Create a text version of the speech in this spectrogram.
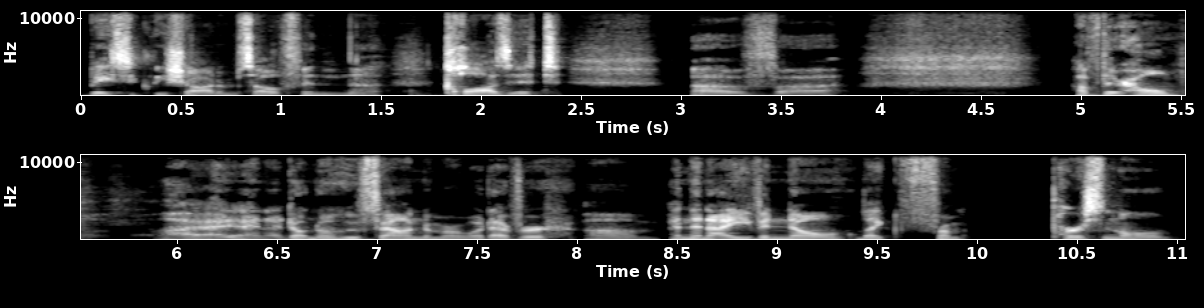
basically shot himself in the closet of uh of their home. I, I and I don't know who found him or whatever. Um and then I even know like from personal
